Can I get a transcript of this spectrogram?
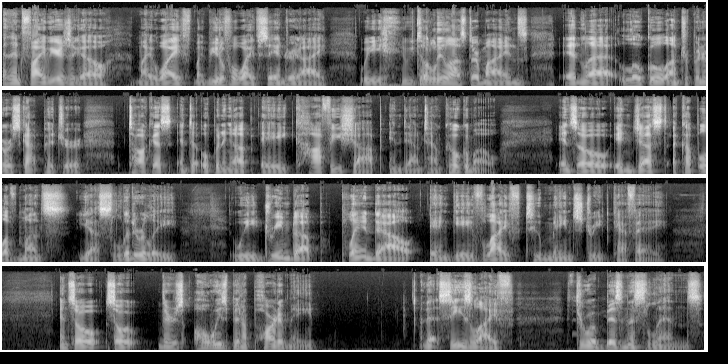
And then five years ago, my wife, my beautiful wife Sandra, and I, we we totally lost our minds and let local entrepreneur Scott Pitcher talk us into opening up a coffee shop in downtown Kokomo. And so, in just a couple of months, yes, literally, we dreamed up, planned out, and gave life to Main Street Cafe. And so, so there's always been a part of me that sees life through a business lens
